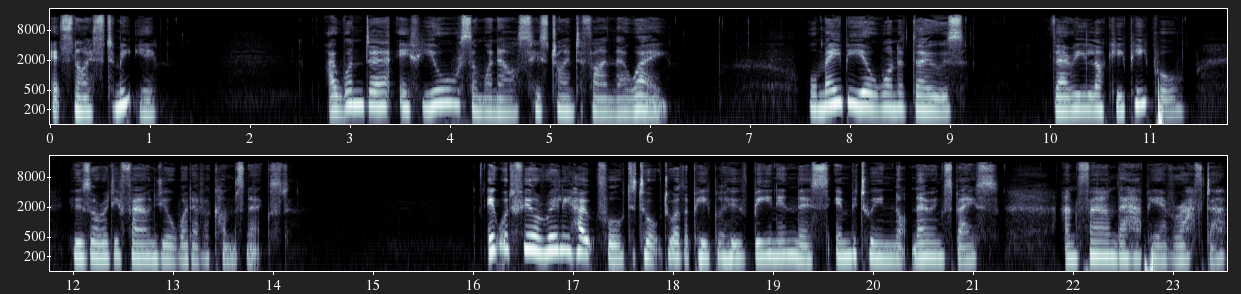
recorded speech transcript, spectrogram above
it's nice to meet you. I wonder if you're someone else who's trying to find their way. Or maybe you're one of those very lucky people who's already found your whatever comes next. It would feel really hopeful to talk to other people who've been in this in between not knowing space and found their happy ever after.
